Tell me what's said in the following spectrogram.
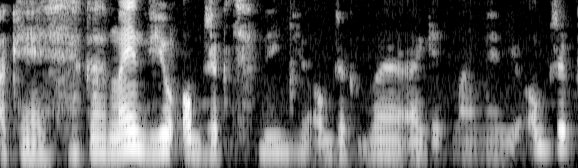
okay main view object main view object where I get my main view object.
